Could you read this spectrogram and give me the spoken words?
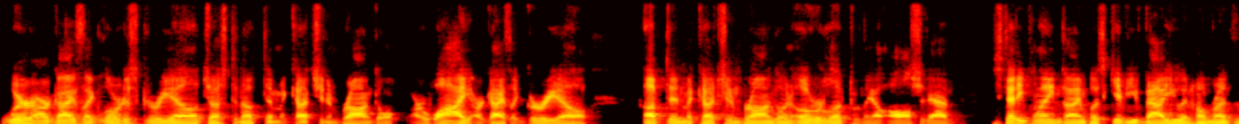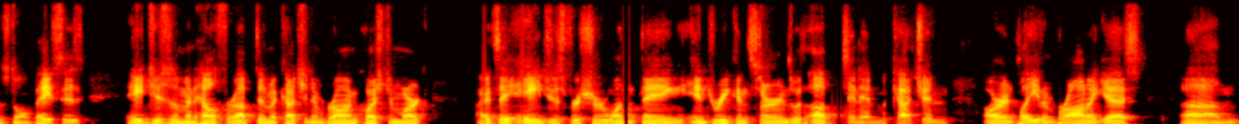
where are guys like Lourdes Gurriel, Justin Upton, McCutchen, and Braun go, or why are guys like Gurriel, Upton, McCutchen, Braun going overlooked when they all should have steady playing time plus give you value in home runs and stolen bases? Ageism and health for Upton, McCutchen, and Braun? Question mark. I'd say age is for sure one thing. Injury concerns with Upton and McCutchen are in play. Even Braun, I guess. Um,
